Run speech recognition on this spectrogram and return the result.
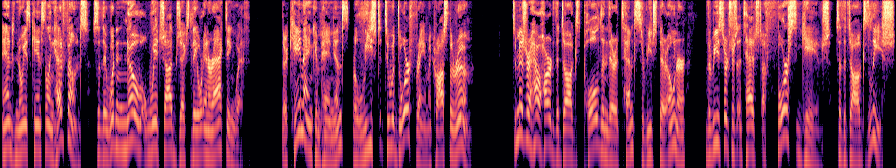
and noise canceling headphones so they wouldn't know which object they were interacting with. Their canine companions were leashed to a door frame across the room. To measure how hard the dogs pulled in their attempts to reach their owner, the researchers attached a force gauge to the dog's leash.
